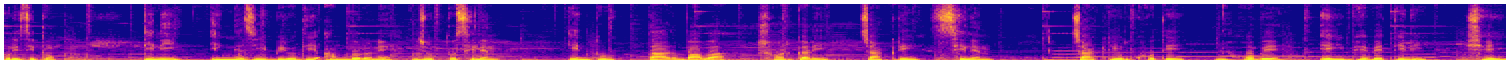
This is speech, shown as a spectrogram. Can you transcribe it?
পরিচিত। তিনি ইংরেজি বিরোধী আন্দোলনে যুক্ত ছিলেন। কিন্তু তার বাবা সরকারি চাকরি ছিলেন। চাকরির ক্ষতি হবে এই ভেবে তিনি সেই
